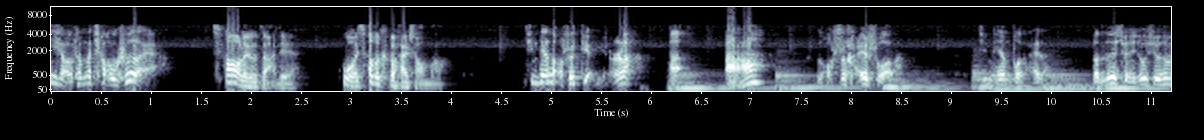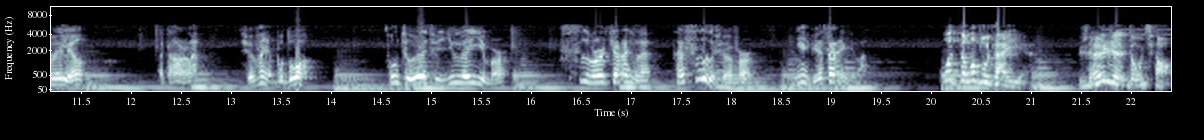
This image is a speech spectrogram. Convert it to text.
你小子他妈翘课呀？翘了又咋的？我翘的课还少吗？今天老师点名了啊啊！老师还说了，今天不来的，本门选修学分为零。哎，当然了，学分也不多，从九月起一个月一门，四门加起来才四个学分，你也别在意了。我怎么不在意？人人都翘，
